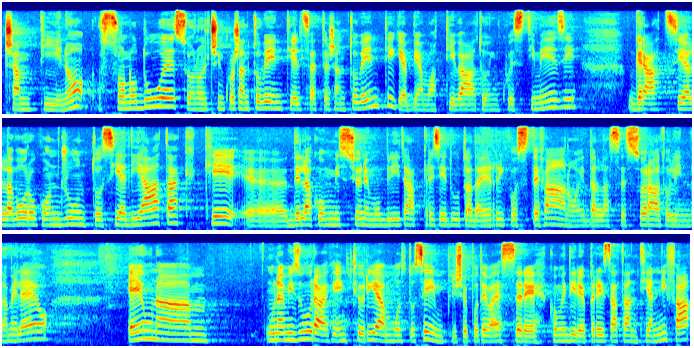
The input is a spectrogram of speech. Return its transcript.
Ciampino, sono due, sono il 520 e il 720 che abbiamo attivato in questi mesi grazie al lavoro congiunto sia di ATAC che eh, della Commissione Mobilità presieduta da Enrico Stefano e dall'assessorato Linda Meleo. È una, una misura che in teoria è molto semplice, poteva essere dire, presa tanti anni fa,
